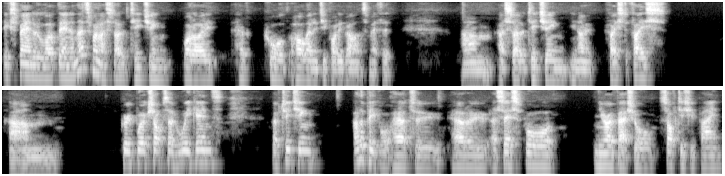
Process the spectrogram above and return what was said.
expanded a lot then, and that's when I started teaching what I have called the whole energy body balance method. Um, I started teaching, you know, face to face group workshops over weekends of teaching other people how to how to assess for neurofascial soft tissue pain,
